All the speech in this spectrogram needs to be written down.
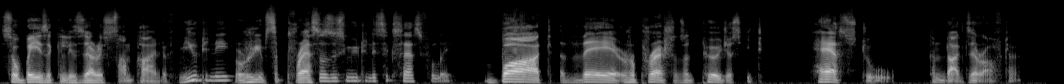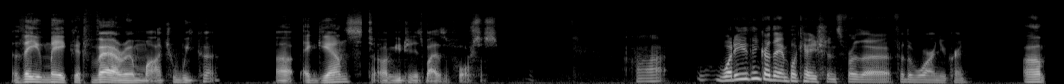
So basically, there is some kind of mutiny. Regime suppresses this mutiny successfully but the repressions and purges it has to conduct thereafter, they make it very much weaker uh, against uh, mutinies by the forces. Uh, what do you think are the implications for the for the war in Ukraine? Um,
